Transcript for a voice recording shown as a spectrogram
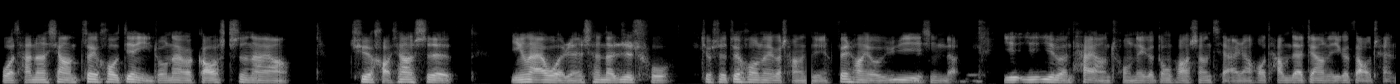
我才能像最后电影中那个高适那样，去好像是迎来我人生的日出。就是最后那个场景非常有寓意性的，一一一轮太阳从那个东方升起来，然后他们在这样的一个早晨，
